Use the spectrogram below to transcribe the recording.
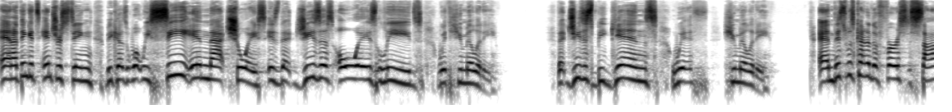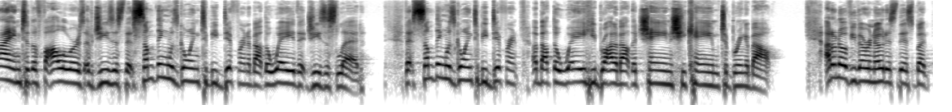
And I think it's interesting because what we see in that choice is that Jesus always leads with humility, that Jesus begins with humility. And this was kind of the first sign to the followers of Jesus that something was going to be different about the way that Jesus led that something was going to be different about the way he brought about the change he came to bring about. I don't know if you've ever noticed this, but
